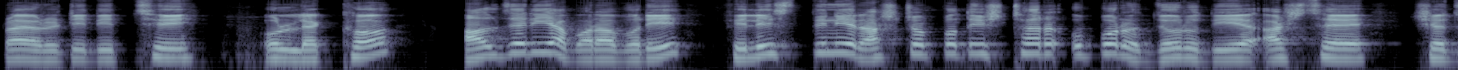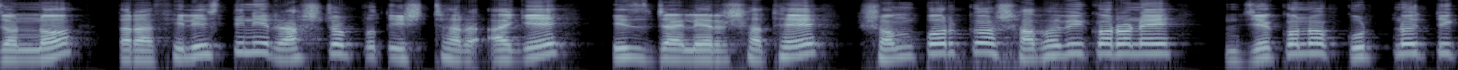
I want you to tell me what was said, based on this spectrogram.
প্রায়োরিটি দিচ্ছি। উল্লেখ্য, আলজেরিয়া বরাবরই ফিলিস্তিনি রাষ্ট্র প্রতিষ্ঠার উপর জোর দিয়ে আসছে। সেজন্য তারা ফিলিস্তিনি রাষ্ট্র প্রতিষ্ঠার আগে ইসরায়েলের সাথে সম্পর্ক স্বাভাবিকরণে যে কোনো কূটনৈতিক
